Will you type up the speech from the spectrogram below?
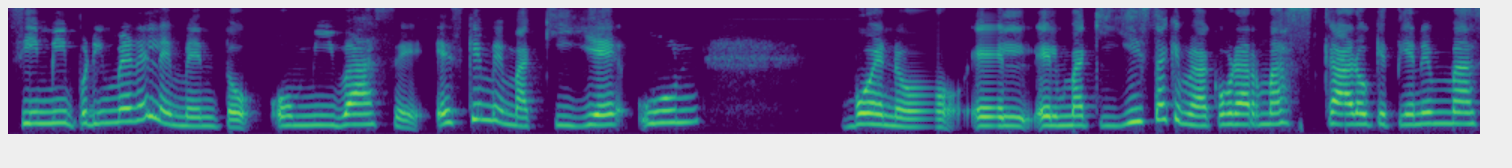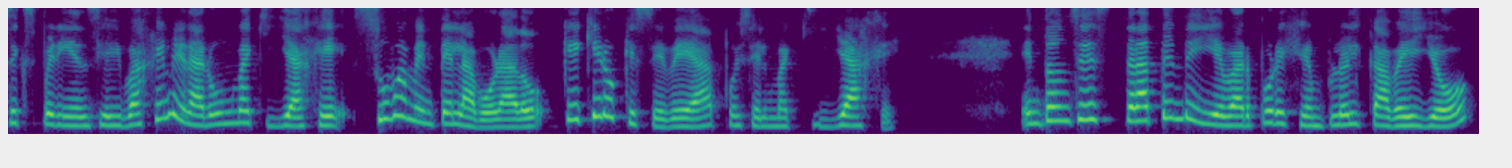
si mi primer elemento o mi base es que me maquille un bueno, el, maquillista que me va a cobrar más caro, que tiene más experiencia y va a generar un maquillaje sumamente elaborado, ¿qué quiero que se vea? Pues el maquillaje. Entonces, traten de llevar, por ejemplo, el cabello,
